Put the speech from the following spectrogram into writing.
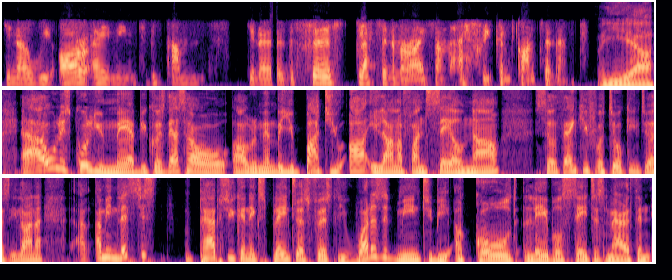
you know, we are aiming to become you know, the first platinum race on the African continent. Yeah, I always call you Meyer because that's how I'll remember you. But you are Elana van Zyl now. So thank you for talking to us, Elana. I mean, let's just perhaps you can explain to us firstly what does it mean to be a gold label status marathon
